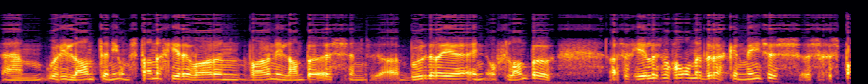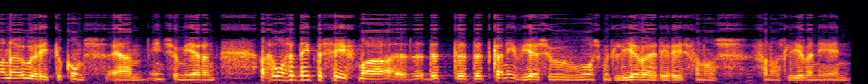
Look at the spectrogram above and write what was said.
ehm um, oor die land en die omstandighede waarin waarin die landbou is en uh, boerderye en of landbou as 'n geheel is nogal onder druk en mense is, is gespanne oor die toekoms ehm um, en so meer en ag ons het net besef maar dit dit dit kan nie wees hoe hoe ons moet lewe die res van ons van ons lewe nie en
